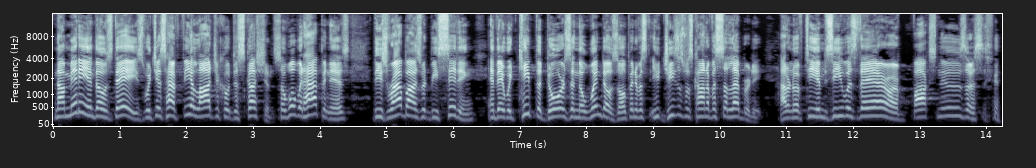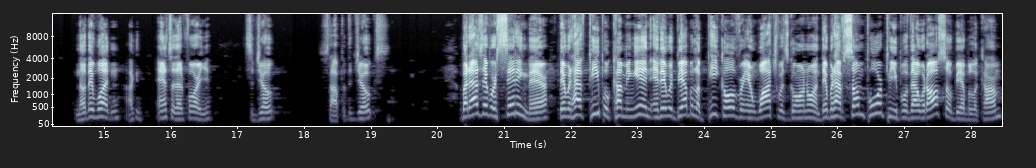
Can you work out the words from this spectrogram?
Now, many in those days would just have theological discussions. So what would happen is these rabbis would be sitting and they would keep the doors and the windows open. It was, Jesus was kind of a celebrity. I don't know if TMZ was there or Fox News or, no, they wasn't. I can answer that for you. It's a joke. Stop with the jokes. But as they were sitting there, they would have people coming in and they would be able to peek over and watch what's going on. They would have some poor people that would also be able to come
